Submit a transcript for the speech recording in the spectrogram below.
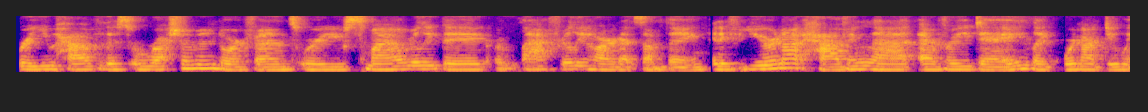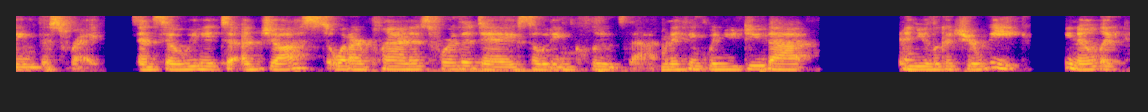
where you have this rush of endorphins, where you smile really big or laugh really hard at something. And if you're not having that every day, like we're not doing this right. And so we need to adjust what our plan is for the day so it includes that. And I think when you do that and you look at your week, you know, like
